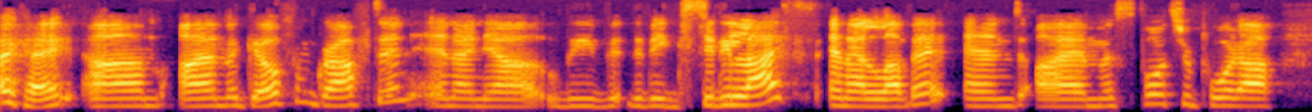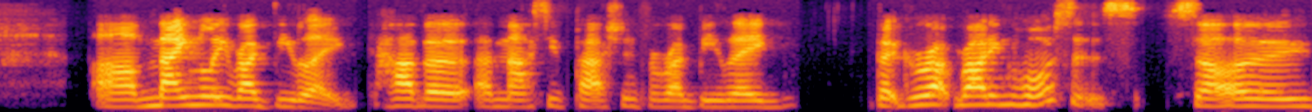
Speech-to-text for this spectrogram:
Okay, um, I'm a girl from Grafton and I now live the big city life and I love it. And I'm a sports reporter, uh, mainly rugby league. Have a, a massive passion for rugby league, but grew up riding horses. So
